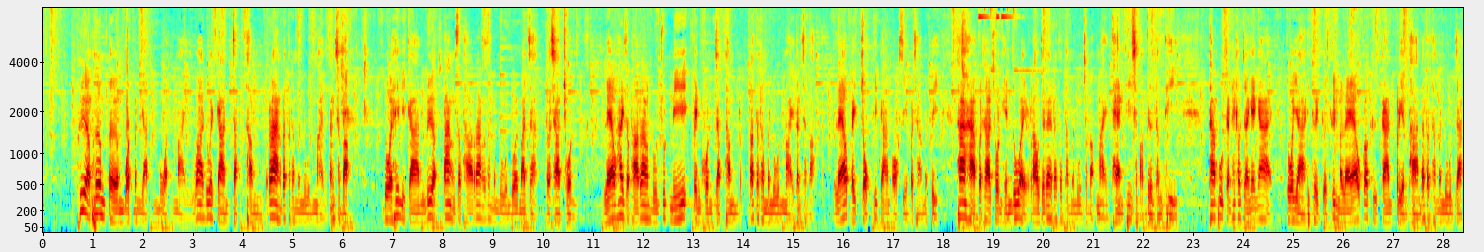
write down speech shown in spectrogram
2560 เพื่อเพิ่มเติมบทบัญญัติหมวดใหม่ว่าด้วยการจัดทำร่างรัฐธรรมนูญใหม่ทั้งฉบับ โดยให้มีการเลือกตั้งสภาร่างรัฐธรรมนูญโดยมาจากประชาชน แล้วให้สภาร่างรัฐธรรมนูญชุดนี้ เป็นคนจัดทำรัฐธรรมนูญใหม่ทั้งฉบับ แล้วไปจบที่การออกเสียงประชามติ ถ้าหากประชาชนเห็นด้วย เราจะได้รัฐธรรมนูญฉบับใหม่แทนที่ฉบับเดิมทันที ถ้าพูดกันให้เข้าใจง่าย ตัวอย่างที่เคยเกิดขึ้นมาแล้ว ก็คือการเปลี่ยนผ่านรัฐธรรมนูญจาก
